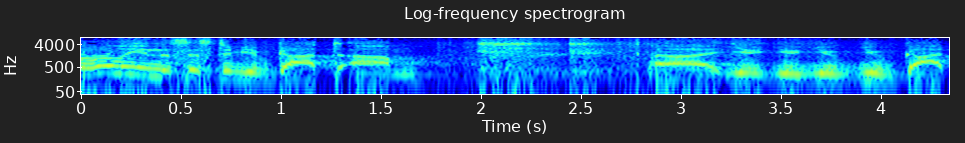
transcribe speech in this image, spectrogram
early in the system you've got, um, uh, you, you, you, you've got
